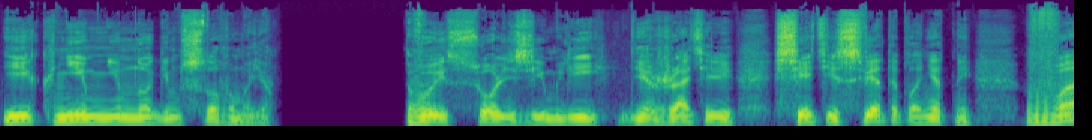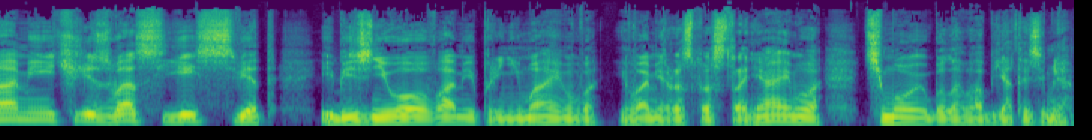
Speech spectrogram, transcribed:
и к ним немногим слово мое. Вы — соль земли, держатели сети света планетной. Вами и через вас есть свет, и без него вами принимаемого и вами распространяемого тьмою была бы объята земля.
